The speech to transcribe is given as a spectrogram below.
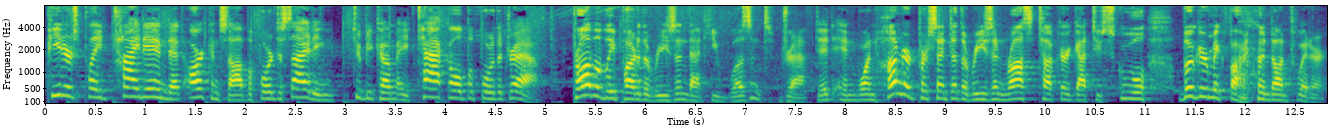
Peters played tight end at Arkansas before deciding to become a tackle before the draft. Probably part of the reason that he wasn't drafted, and 100% of the reason Ross Tucker got to school Booger McFarland on Twitter.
